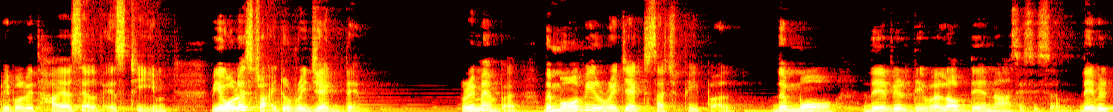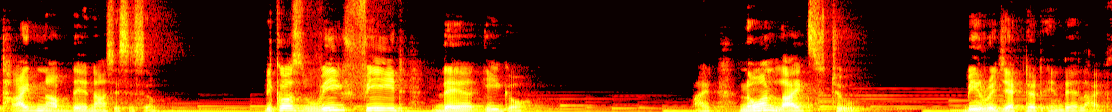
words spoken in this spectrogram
people with higher self esteem, we always try to reject them. Remember, the more we reject such people, the more they will develop their narcissism. They will tighten up their narcissism because we feed their ego. Right? No one likes to be rejected in their lives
